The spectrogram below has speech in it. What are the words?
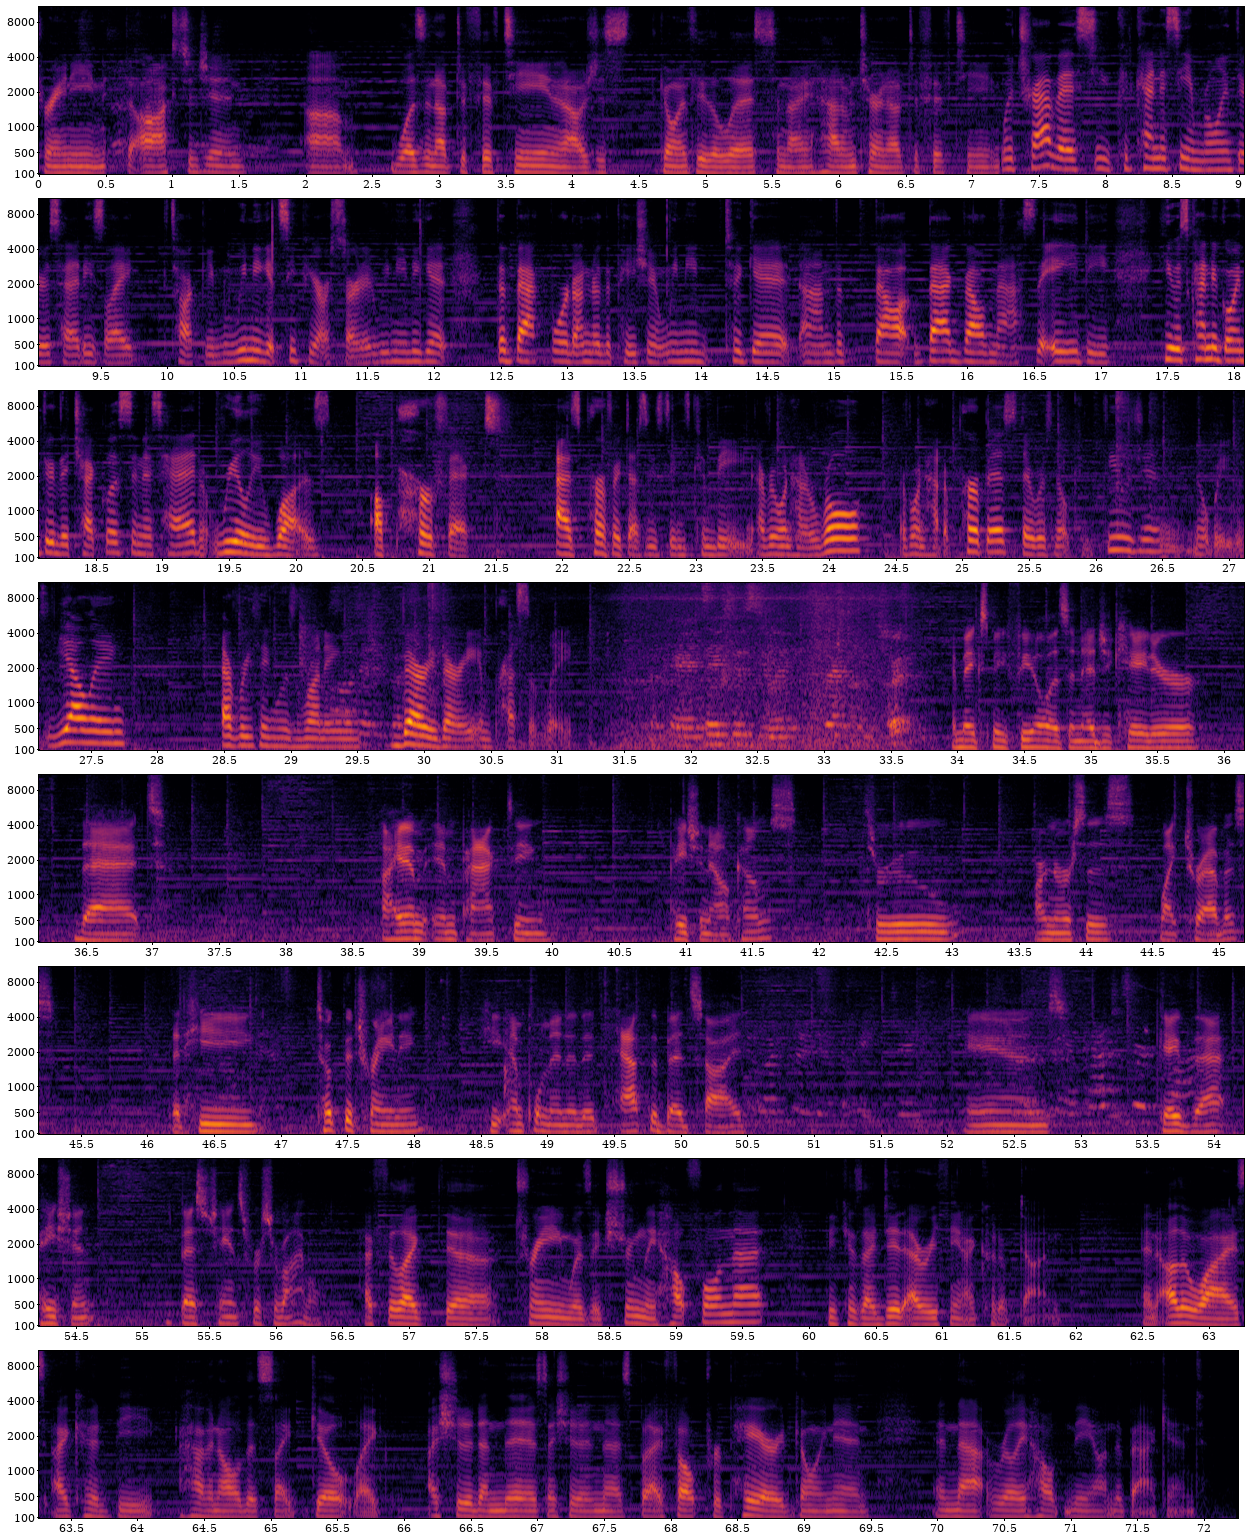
training. The oxygen um, wasn't up to 15, and I was just going through the list, and I had him turn up to 15. With Travis, you could kind of see him rolling through his head. He's like talking, we need to get CPR started. We need to get the backboard under the patient. We need to get um, the bag valve mask, the AED. He was kind of going through the checklist in his head. It really was a perfect as perfect as these things can be. Everyone had a role, everyone had a purpose, there was no confusion, nobody was yelling, everything was running very, very impressively. Okay, it makes me feel as an educator that I am impacting patient outcomes through our nurses like Travis, that he took the training, he implemented it at the bedside, and gave that patient the best chance for survival. I feel like the training was extremely helpful in that because I did everything I could have done. And otherwise, I could be having all this like guilt, like I should have done this, I should have done this, but I felt prepared going in, and that really helped me on the back end.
